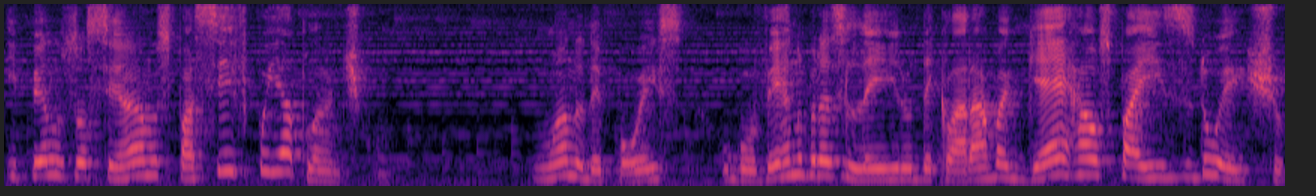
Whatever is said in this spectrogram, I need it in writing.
e pelos oceanos Pacífico e Atlântico. Um ano depois, o governo brasileiro declarava guerra aos países do eixo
